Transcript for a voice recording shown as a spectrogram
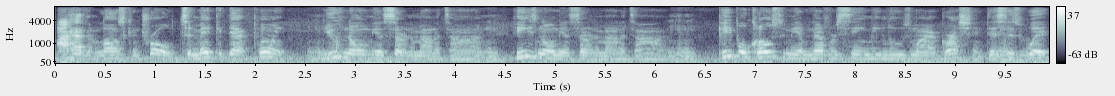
I haven't lost control. To make it that point, you've known me a certain amount of time. He's known me a certain amount of time. Mm-hmm. People close to me have never seen me lose my aggression. This is what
